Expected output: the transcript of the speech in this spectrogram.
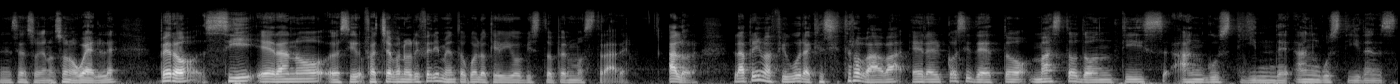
nel senso che non sono quelle, però si, erano, eh, si facevano riferimento a quello che io ho visto per mostrare. Allora, la prima figura che si trovava era il cosiddetto Mastodontis angustidens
